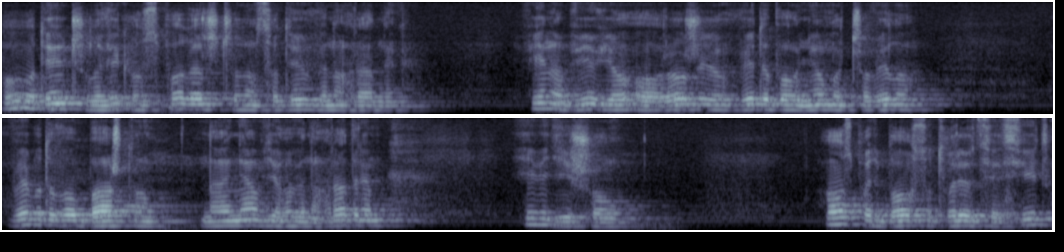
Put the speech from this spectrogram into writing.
Був один чоловік господар, що насадив виноградник. Він обвів його огорожею, видобув в ньому чавило, вибудував башту, найняв його виноградарем і відійшов. Господь Бог сотворив цей світ,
